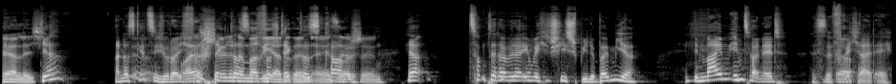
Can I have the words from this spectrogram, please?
Herrlich. Ja, anders geht's nicht, oder? Ich War ja versteck schön in das, Maria versteck drin, das ey, Kabel. sehr schön. Ja, zockt er da wieder irgendwelche Schießspiele bei mir. In meinem Internet. Das ist eine Frechheit, ey.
